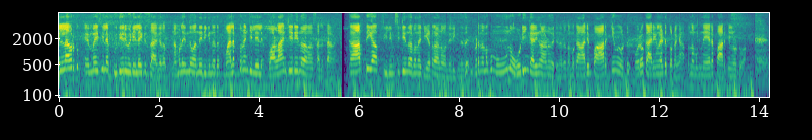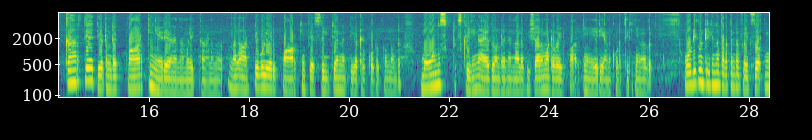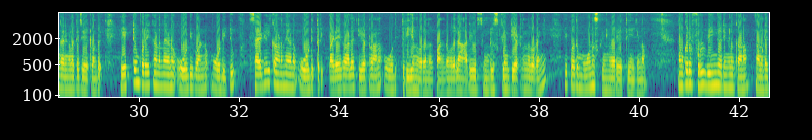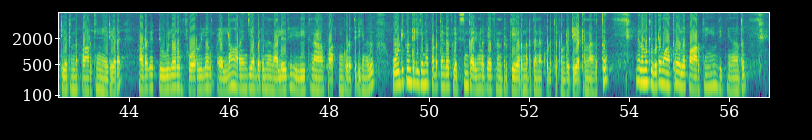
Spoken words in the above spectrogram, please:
എല്ലാവർക്കും M I സിയിലെ പുതിയൊരു വീഡിയോയിലേക്ക് സ്വാഗതം. നമ്മൾ ഇന്ന് വന്നിരിക്കുന്നത് മലപ്പുറം ജില്ലയിലെ വളാഞ്ചേരി എന്ന് പറയുന്ന സ്ഥലത്താണ്. കാർത്തിക ഫിലിം സിറ്റി എന്ന് പറയുന്ന തിയേറ്ററാണ് വന്നിരിക്കുന്നത്. ഇവിടെ നമുക്ക് മൂന്ന് ഓടിയും കാര്യങ്ങളാണ് വരുന്നത്. നമുക്ക് ആദ്യം പാർക്കിംഗ് തൊട്ട് ഓരോ കാര്യങ്ങളായിട്ട് തുടങ്ങാം. അപ്പോൾ നമുക്ക് നേരെ പാർക്കിങ്ങിലോട്ട് പോകാം കാർത്തിക തിയേറ്ററിന്റെ പാർക്കിംഗ് ഏരിയയാണ് നമ്മൾ ഈ കാണുന്നത്. നല്ല അടിപൊളി ഒരു പാർക്കിംഗ് ഫെസിലിറ്റി തന്നെ തിയേറ്റർ കൊടുക്കുന്നുണ്ട്. മൂന്ന് സ്ക്രീൻ ആയതുകൊണ്ട് തന്നെ നല്ല വിശാലമായിട്ടുള്ള ഒരു പാർക്കിംഗ് ഏരിയയാണ് കൊടുത്തിരിക്കുന്നത്. ഓടിക്കൊണ്ടിരിക്കുന്ന പടത്തിന്റെ ഫ്ലെക്സ് വർക്കും കാര്യങ്ങളൊക്കെ ചെയ്തിട്ടുണ്ട്. ഏറ്റവും പുറകെ കാണുന്നതാണ് ഓടി വണ്ണും ഓടി ടു സൈഡിൽ കാണുന്നതാണ് ഓടി ത്രീ പഴയകാല തിയേറ്ററാണ് ഓടി ത്രീ എന്ന് പറയുന്നത്. പണ്ട് മുതൽ ആദ്യം ഒരു സിംഗിൾ സ്ക്രീൻ തിയേറ്ററിൽ തുടങ്ങി ഇപ്പോൾ അത് മൂന്ന് സ്ക്രീൻ വരെ എത്തിയിരിക്കണം നമുക്കൊരു ഫുൾ വ്യൂയും കാര്യങ്ങളും കാണാം നമ്മുടെ തിയേറ്ററിന്റെ പാർക്കിംഗ് ഏരിയയുടെ അവിടെയൊക്കെ ടു വീലറും ഫോർ വീലറും എല്ലാം അറേഞ്ച് ചെയ്യാൻ പറ്റുന്ന നല്ലൊരു രീതിയിലാണ് പാർക്കിംഗ് കൊടുത്തിരിക്കുന്നത്. ഓടിക്കൊണ്ടിരിക്കുന്ന പടത്തിന്റെ ഫ്ലെക്സും കാര്യങ്ങളൊക്കെ ഫ്രണ്ടിൽ കയറുന്നിടത്ത് തന്നെ കൊടുത്തിട്ടുണ്ട് തിയേറ്ററിനകത്ത് ഇനി നമുക്ക് ഇവിടെ മാത്രമല്ല പാർക്കിംഗ് നിൽക്കുന്നത്.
